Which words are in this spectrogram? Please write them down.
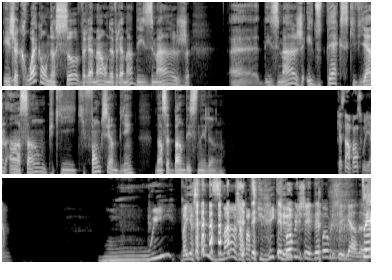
et je crois qu'on a ça vraiment on a vraiment des images euh, des images et du texte qui viennent ensemble puis qui, qui fonctionnent bien dans cette bande dessinée là. Qu'est-ce que t'en penses, William? Oui. Ben, il y a certaines images en particulier que... T'es pas obligé, t'es pas obligé, regarde. Tu sais,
